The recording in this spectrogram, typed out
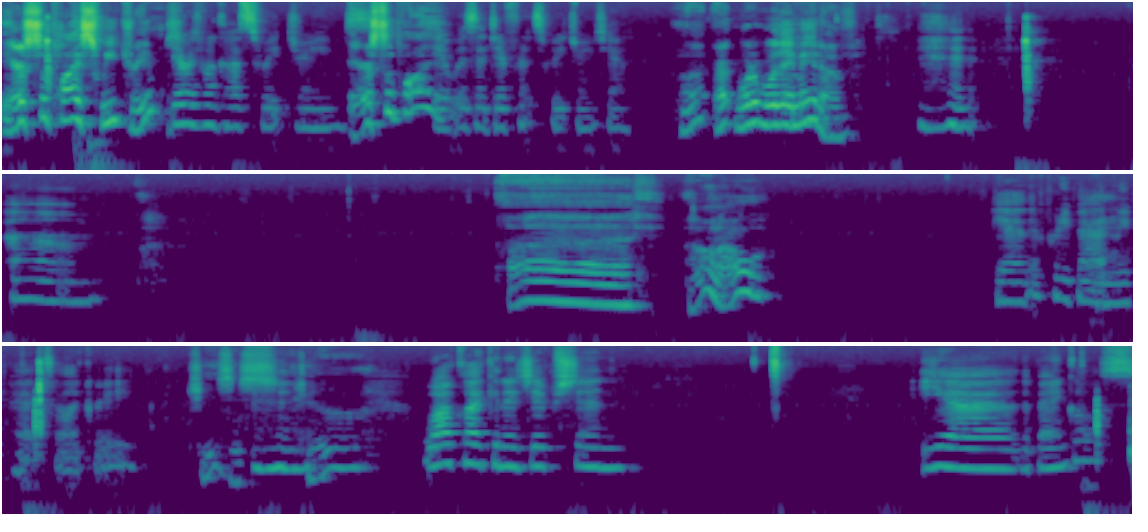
Air supply, sweet dreams. There was one called Sweet Dreams. Air supply. It was a different Sweet Dreams, yeah. What? Uh, What were they made of? um, Uh, I don't know. yeah, they're pretty bad me pets. I'll agree. Jesus. Mhm. Here. Walk like an Egyptian. Yeah, the Bangles.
